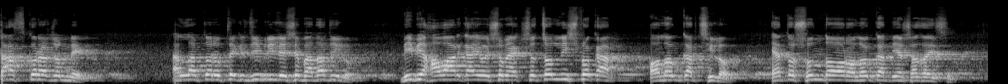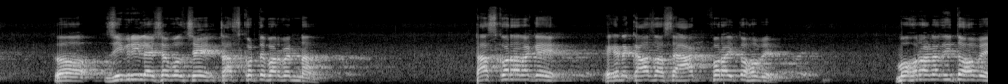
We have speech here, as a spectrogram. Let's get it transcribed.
টাচ করার জন্যে। আল্লাহর তরফ থেকে জিবরিল এসে বাধা দিল। বিবি হাওয়ার গায়ে ওই সময় একশো চল্লিশ প্রকার অলংকার ছিল। এত সুন্দর অলংকার দিয়ে সাজাইছে। তো জিবরিল এসে বলছে, টাচ করতে পারবেন না। টাচ করার আগে এখানে কাজ আছে, আগ পরাইতে হবে, মহরানা দিতে হবে,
